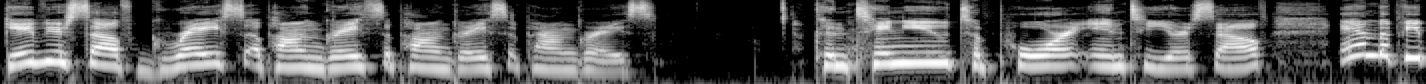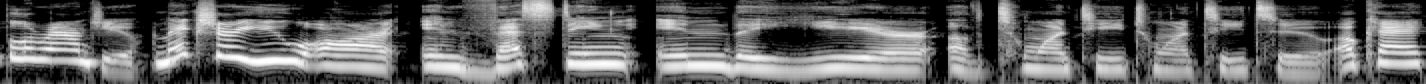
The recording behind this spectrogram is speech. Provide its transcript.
Give yourself grace upon grace upon grace upon grace. Continue to pour into yourself and the people around you. Make sure you are investing in the year of 2022, okay?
